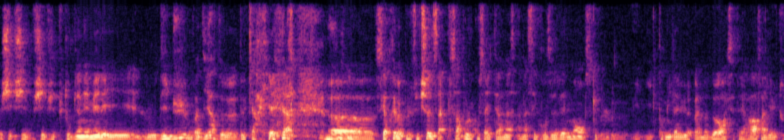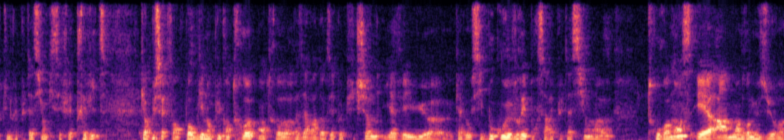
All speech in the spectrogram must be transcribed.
j'ai plutôt bien aimé les, le début, on va dire, de, carrière. euh, parce qu'après, bah, Pulp Fiction, ça, ça, pour le coup, ça a été un, assez gros événement, parce que il, comme il a eu la Palme d'Or, etc., enfin, il y a eu toute une réputation qui s'est faite très vite. Puis en plus, il ne faut pas oublier non plus qu'entre entre Reservoir Dogs et Pulp Fiction, il y avait eu, euh, qui avait aussi beaucoup œuvré pour sa réputation, euh, True Romance, et à moindre mesure,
